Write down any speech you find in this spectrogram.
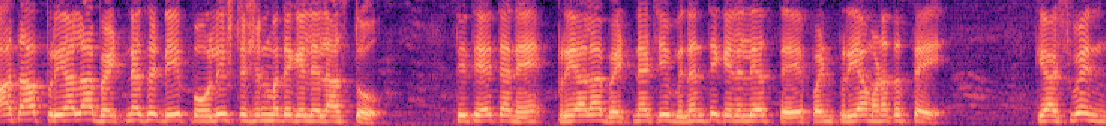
आता प्रियाला भेटण्यासाठी पोलीस स्टेशनमध्ये गेलेला असतो. तिथे त्याने प्रियाला भेटण्याची विनंती केलेली असते पण प्रिया म्हणत असते की अश्विन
